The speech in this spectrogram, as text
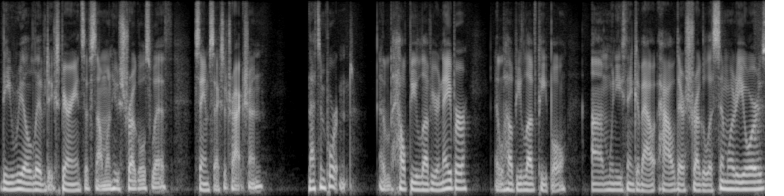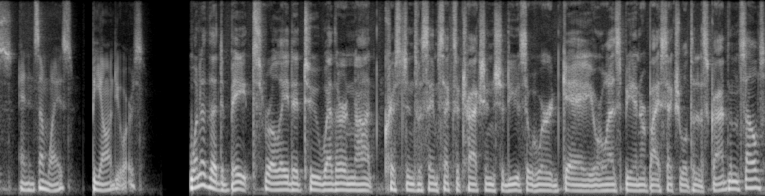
the real lived experience of someone who struggles with same sex attraction. That's important. It'll help you love your neighbor, it'll help you love people um, when you think about how their struggle is similar to yours and in some ways beyond yours. One of the debates related to whether or not Christians with same sex attraction should use the word gay or lesbian or bisexual to describe themselves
